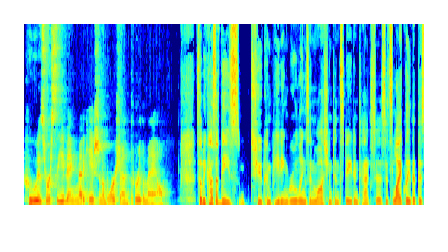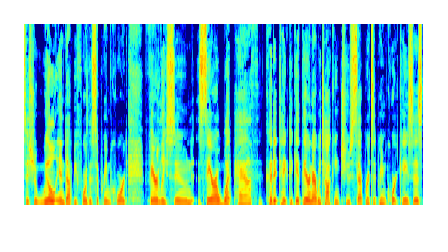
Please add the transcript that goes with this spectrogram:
who is receiving medication abortion through the mail. So, because of these two competing rulings in Washington state and Texas, it's likely that this issue will end up before the Supreme Court fairly soon. Sarah, what path could it take to get there? And are we talking two separate Supreme Court cases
